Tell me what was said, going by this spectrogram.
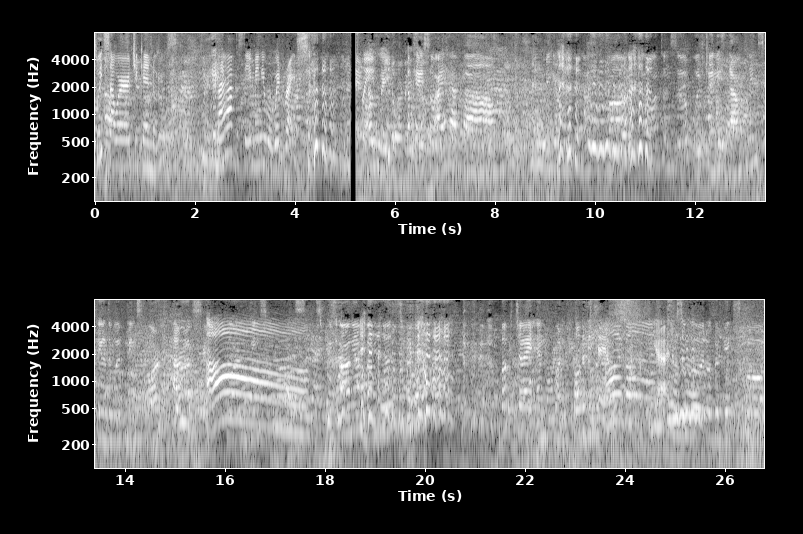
sweet sour chicken noodles. and I have the same menu but with rice. a ladle. Okay, so I have um, wonton soup with Chinese dumplings filled with minced pork, carrots, oh! spring onion, bamboo, bok choy, and. All the details. Oh my god. Yeah, it looks so good with a big spoon.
